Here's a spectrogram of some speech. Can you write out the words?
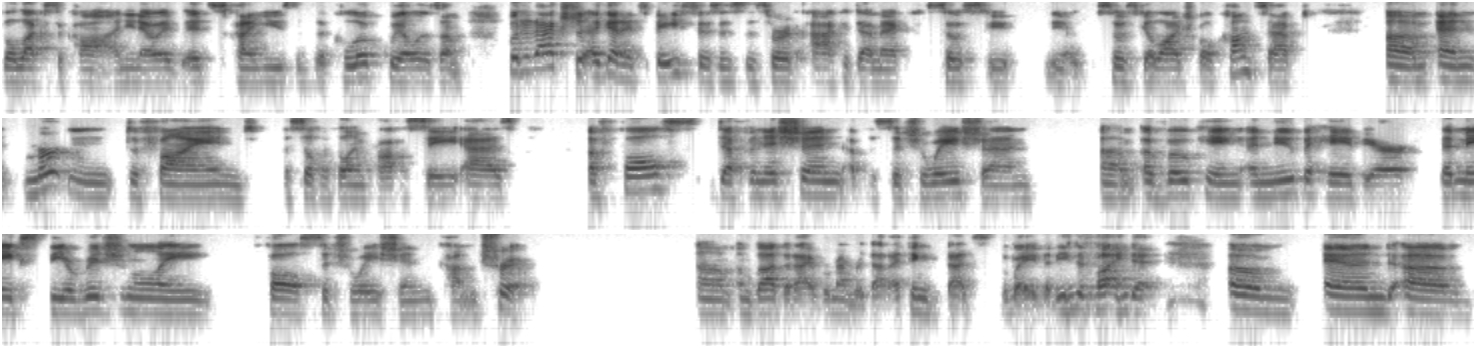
the lexicon. You know, it, it's kind of used as a colloquialism, but it actually, again, its basis is this sort of academic, soci- you know, sociological concept. Um, and Merton defined a self fulfilling prophecy as a false definition of the situation um, evoking a new behavior that makes the originally false situation come true. Um, I'm glad that I remembered that. I think that's the way that he defined it. Um, and um,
